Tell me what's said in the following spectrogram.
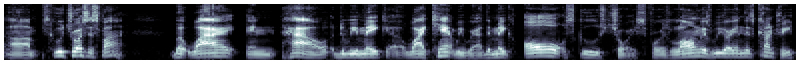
Um, school choice is fine. But why and how do we make, uh, why can't we rather make all schools choice? For as long as we are in this country,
